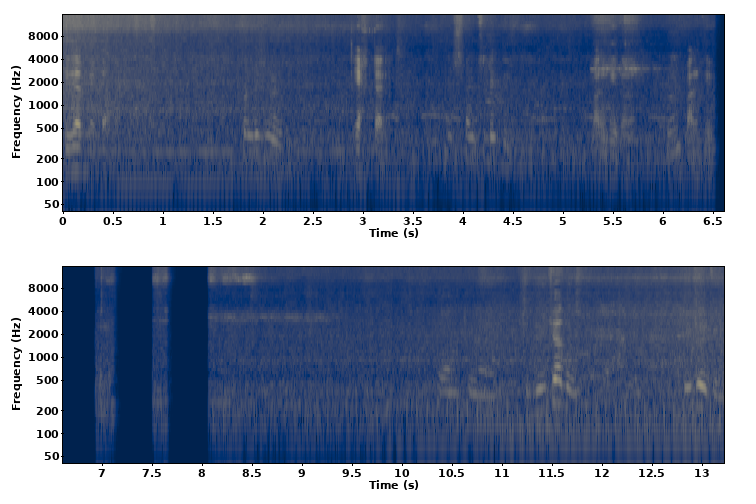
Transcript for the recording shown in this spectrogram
বিরাট নেতা। কন্ডিশনার দুইটা তো দুইটাই কেন?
